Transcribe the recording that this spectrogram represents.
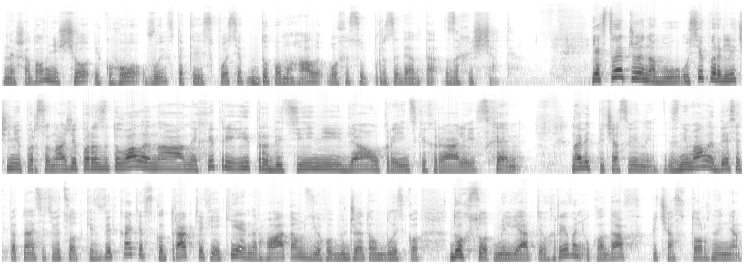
нешановні, що і кого ви в такий спосіб допомагали офісу президента захищати. Як стверджує набу, усі перелічені персонажі паразитували на нехитрій і традиційній для українських реалій схемі. Навіть під час війни знімали 10-15% відкатів з контрактів, які енергоатом з його бюджетом близько 200 мільярдів гривень укладав під час вторгнення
